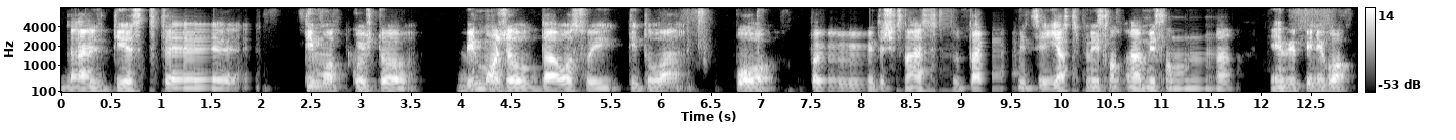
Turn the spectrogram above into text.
дали тие сте тимот кој што би можел да освои титула по првите 16 утакмици. Јас мислам, мислам на MVP ниво,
